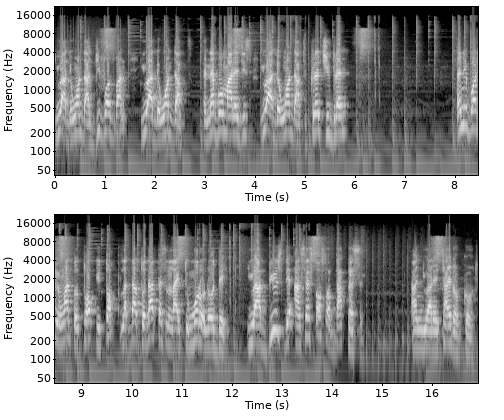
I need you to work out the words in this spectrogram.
you are the one that give husband You are the one that enable marriages. You are the one that create children. Anybody want to talk, you talk like that to that person like tomorrow, no day. You abuse the ancestors of that person, and you are a child of God.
